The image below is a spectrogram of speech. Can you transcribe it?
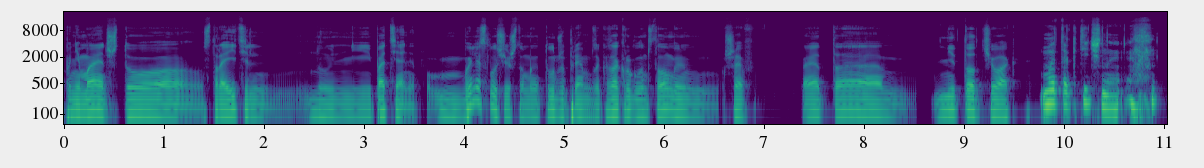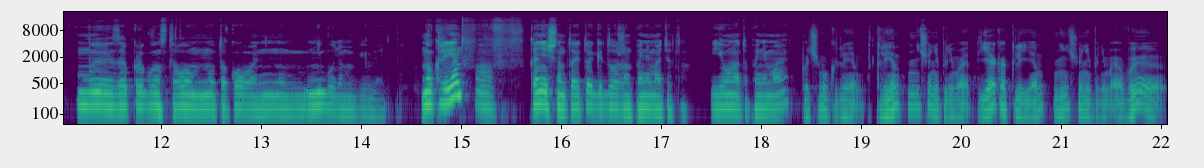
понимает, что строитель ну, не потянет. Были случаи, что мы тут же прям за, за круглым столом говорим, шеф, это не тот чувак. Мы тактичные, мы за круглым столом, ну, такого ну, не будем объявлять. Но клиент в, в конечном-то итоге должен понимать это, и он это понимает. Почему клиент? Клиент ничего не понимает. Я как клиент ничего не понимаю. Вы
